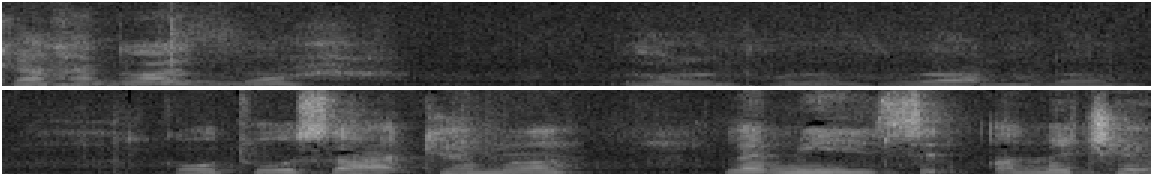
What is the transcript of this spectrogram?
Can't handle it anymore. Hold on, hold on, hold on, hold on. Go to a side camera. Let me sit on my chair.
